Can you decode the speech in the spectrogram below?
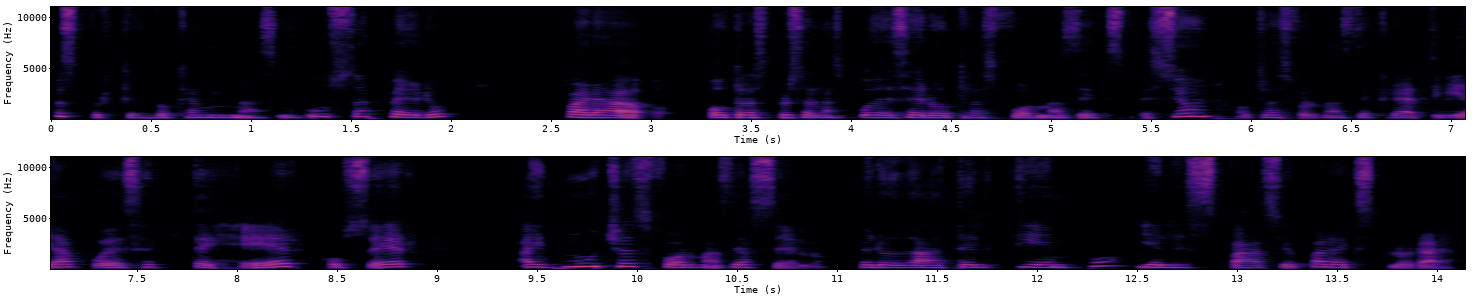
pues porque es lo que a mí más me gusta, pero para otras personas puede ser otras formas de expresión, otras formas de creatividad, puede ser tejer, coser. Hay muchas formas de hacerlo, pero date el tiempo y el espacio para explorar.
